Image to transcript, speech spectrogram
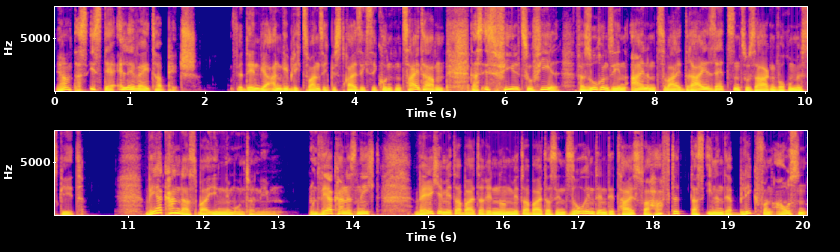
Ja, das ist der Elevator Pitch, für den wir angeblich 20 bis 30 Sekunden Zeit haben. Das ist viel zu viel. Versuchen Sie in einem, zwei, drei Sätzen zu sagen, worum es geht. Wer kann das bei Ihnen im Unternehmen? Und wer kann es nicht? Welche Mitarbeiterinnen und Mitarbeiter sind so in den Details verhaftet, dass ihnen der Blick von außen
